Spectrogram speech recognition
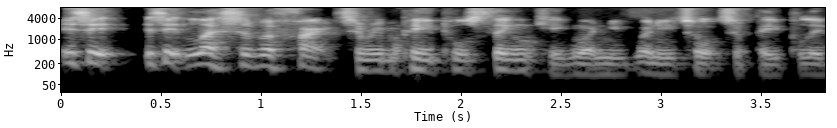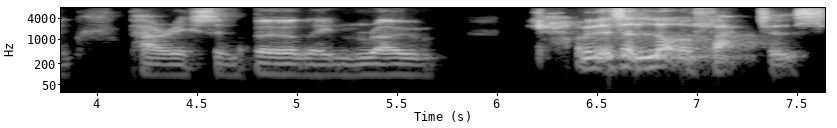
is it is it less of a factor in people's thinking when you when you talk to people in Paris and Berlin, Rome? I mean, there's a lot of factors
